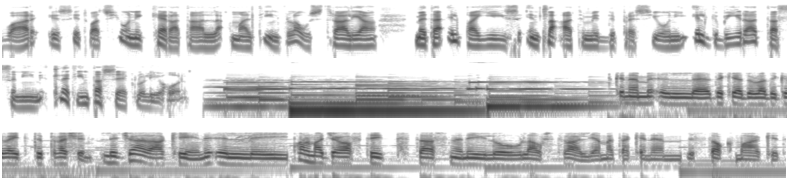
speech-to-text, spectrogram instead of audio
dwar is-sitwazzjoni kerha tal-Maltin fl-Awstralja meta l-pajjiż intlaqat mid-Dipressjoni l-Kbira tas-snin tletin tas-seklu l-ieħor. kien hemm il-The Kedula The Great Depression. Li ġara kien illi bħalma ġara ftit ta' snin ilu l-Awstralja meta kien hemm l-stock market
